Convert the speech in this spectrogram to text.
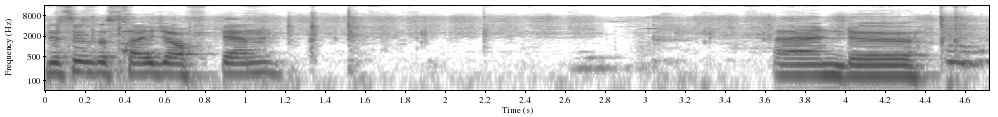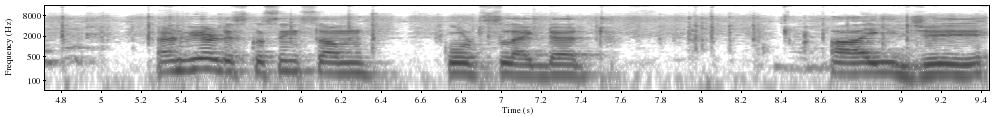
This is the size of 10 and uh, and we are discussing some codes like that. I j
